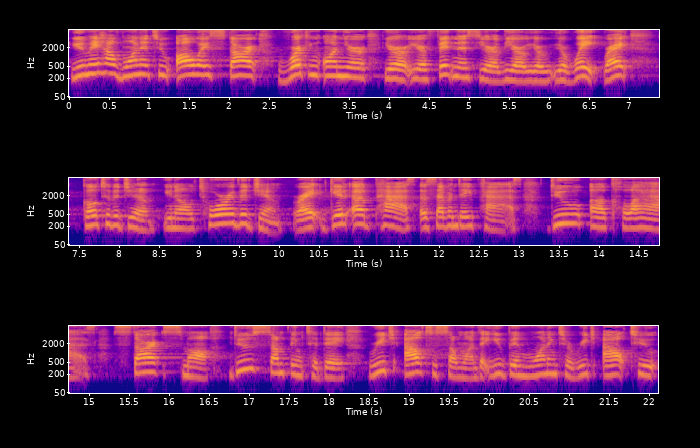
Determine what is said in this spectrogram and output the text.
You may have wanted to always start working on your your your fitness, your your your your weight, right? Go to the gym, you know, tour the gym, right? Get a pass, a seven day pass, do a class, start small, do something today. Reach out to someone that you've been wanting to reach out to.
